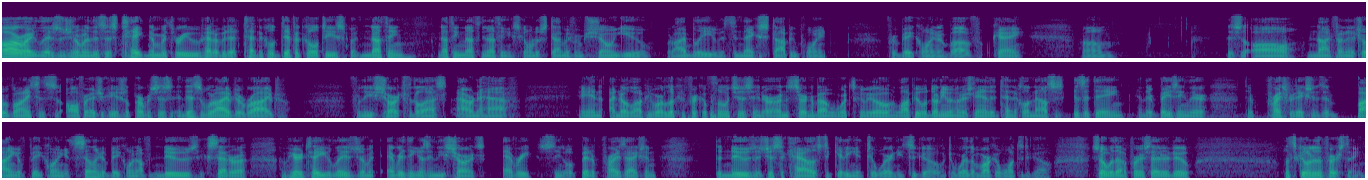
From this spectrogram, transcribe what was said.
All right, ladies and gentlemen, this is take number three. We've had a bit of technical difficulties, but nothing, nothing, nothing, nothing is going to stop me from showing you what I believe is the next stopping point for Bitcoin above. Okay, um, this is all not financial advice. This is all for educational purposes, and this is what I've derived from these charts for the last hour and a half. And I know a lot of people are looking for confluences and are uncertain about what's going to go. A lot of people don't even understand that technical analysis is a thing, and they're basing their their price predictions and buying of Bitcoin and selling of Bitcoin off news, etc. I'm here to tell you, ladies and gentlemen, everything is in these charts. Every single bit of price action. The news is just a catalyst to getting it to where it needs to go, to where the market wants it to go. So, without further ado, let's go into the first thing.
